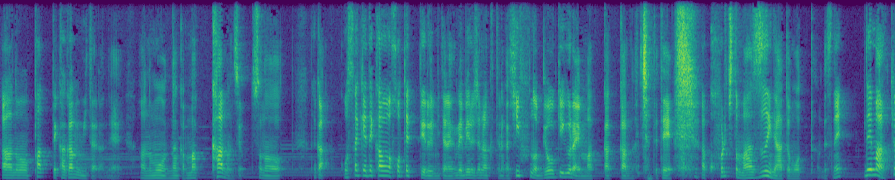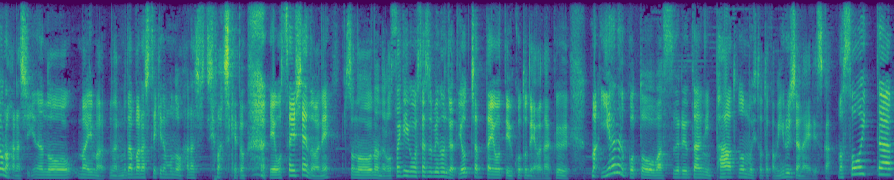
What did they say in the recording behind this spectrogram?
あの、パッて鏡見たらね、あのもうなんか真っ赤なんですよ。その、なんかお酒で顔がほてってるみたいなレベルじゃなくて、なんか皮膚の病気ぐらい真っ赤っかになっちゃってて、あ、これちょっとまずいなと思ったんですね。で、まあ、今日の話、あの、まあ今、無駄話的なものを話してましたけど、えー、お伝えしたいのはね、その、なんだろう、お酒がお久しぶりに飲んじゃって酔っちゃったよっていうことではなく、まあ嫌なことを忘れるためにパート飲む人とかもいるじゃないですか。まあそういった、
